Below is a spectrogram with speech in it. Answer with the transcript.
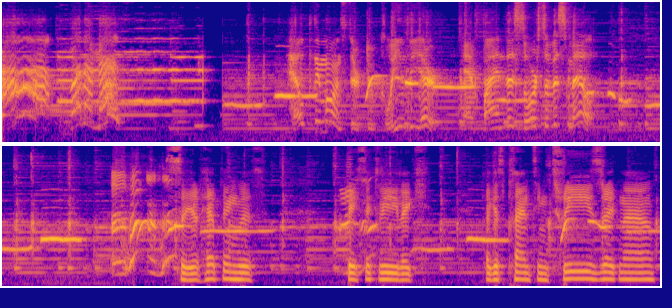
Ah, what a mess! help the monster to clean the earth and find the source of a smell. So you're helping with basically like I guess planting trees right now. Oh.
